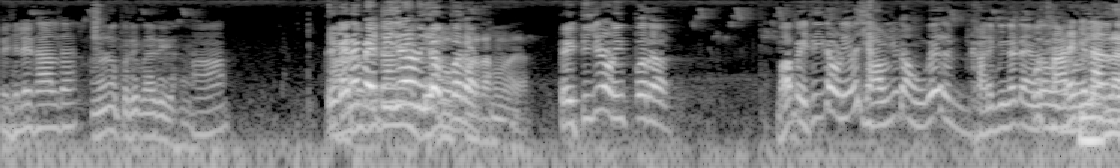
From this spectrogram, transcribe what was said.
ਪਿਛਲੇ ਸਾਲ ਦਾ। ਉਹਨਾਂ ਨੂੰ ਉੱਪਰੇ ਪੈ ਦੇਗਾ ਹਾਂ। ਇਹ ਕਹਿੰਦੇ ਪੇਟੀ ਚੜਾਉਣੀ ਆ ਉੱਪਰ। ਦਾ ਪੇਟੀ ਚੜਾਉਣੀ ਉੱਪਰ। ਮਾ ਪੇਟੀ ਚੜਾਉਣੀ ਆ ਸ਼ਾਮ ਨੂੰ ਚੜਾਉਂਗੇ ਖਾਣੇ ਪੀਣ ਦਾ ਟਾਈਮ ਉਹ ਸਾਰੇ ਚ ਲਾ ਦਿੰਦੇ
